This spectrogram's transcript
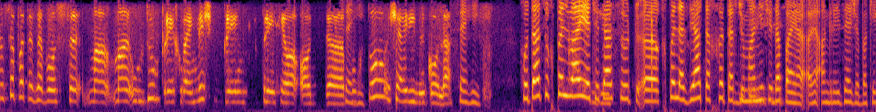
نو څه پته زبوس ما ما اردو پرې خو انګلیش پرې پرې او د پښتو شاعري وکوله صحیح خو تاسو خپل وایي چې تاسو خپل زیاته ښه ترجمانی چې د انګریزي ژبه کې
